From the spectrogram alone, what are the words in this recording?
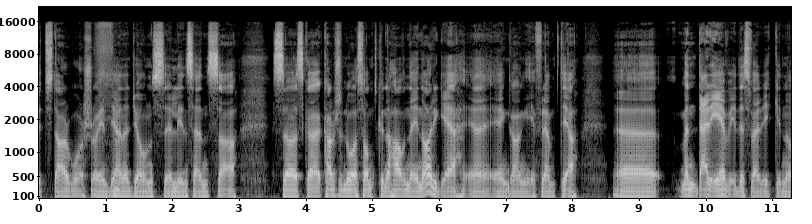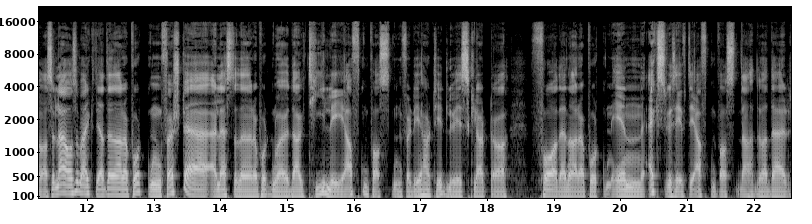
ut Star Wars og Indiana Jones-lisenser, så skal kanskje noe sånt kunne havne i Norge eh, en gang i fremtida. Uh, men der er vi dessverre ikke nå. Altså, la også merke til at denne rapporten første jeg leste denne rapporten, var jo dag tidlig i Aftenposten, for de har tydeligvis klart å få denne rapporten inn eksklusivt i Aftenposten. Da. Det var der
